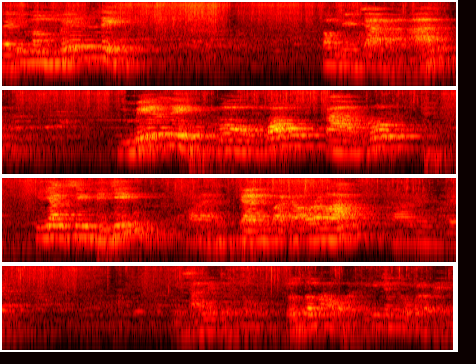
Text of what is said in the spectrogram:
Jadi memilih pembicaraan milih ngomong karo yang sing dijin daripada orang lain. Misalnya contoh, contoh mau, ini contoh kalau kayak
